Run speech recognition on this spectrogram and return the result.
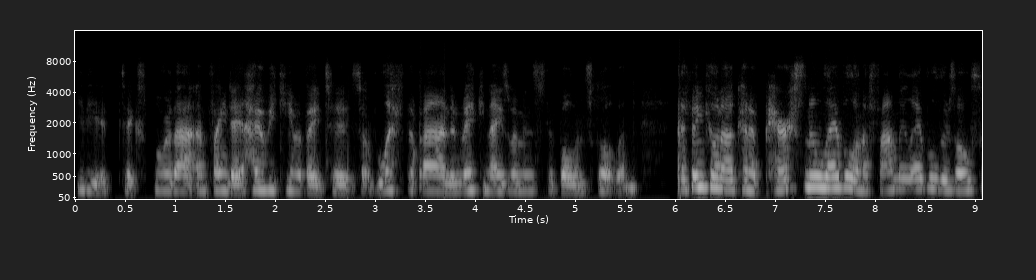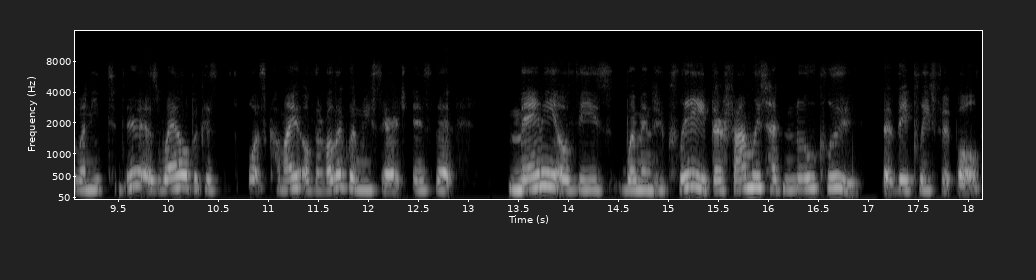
period to explore that and find out how we came about to sort of lift the ban and recognise women's football in Scotland. I think on a kind of personal level, on a family level, there's also a need to do it as well because what's come out of the Rutherglen research is that many of these women who played, their families had no clue that they played football.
